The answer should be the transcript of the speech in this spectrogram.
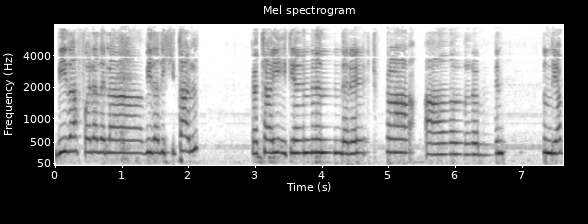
vida fuera de la vida digital, ¿cachai? Y tienen derecho a, a un día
